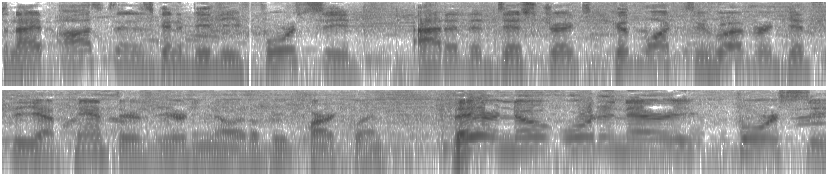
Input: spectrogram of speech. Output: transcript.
tonight. Austin is going to be the four seed out of the district. Good luck to whoever gets the uh, Panthers. We already know it'll be Parkland. They are no ordinary four seed.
